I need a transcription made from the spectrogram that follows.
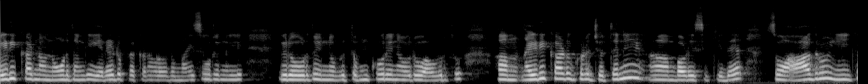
ಐ ಡಿ ಕಾರ್ಡ್ ನಾವು ನೋಡ್ದಂಗೆ ಎರಡು ಪ್ರಕರಣಗಳು ಒಂದು ಮೈಸೂರಿನಲ್ಲಿ ಇರೋರ್ದು ಇನ್ನೊಬ್ರು ತುಮಕೂರಿನವರು ಅವ್ರದ್ದು ಐ ಡಿ ಕಾರ್ಡುಗಳ ಜೊತೆನೇ ಬಾಡಿ ಸಿಕ್ಕಿದೆ. ಸೊ ಆದರೂ ಈಗ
